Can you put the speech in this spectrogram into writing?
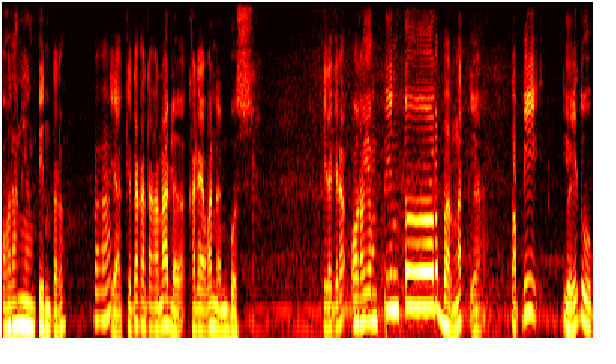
orang yang pinter ya kita katakanlah ada karyawan dan bos. Kira-kira orang yang pinter banget ya tapi ya itu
